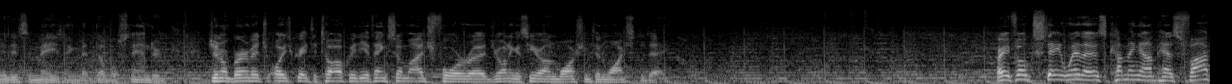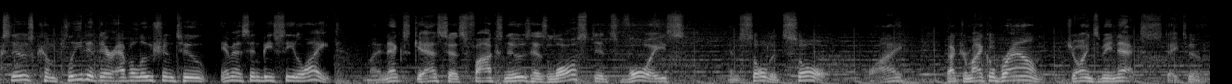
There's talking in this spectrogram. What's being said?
it is amazing that double standard. General Brnovich, always great to talk with you. Thanks so much for uh, joining us here on Washington Watch today. All right, folks, stay with us. Coming up, has Fox News completed their evolution to MSNBC Light? My next guest says Fox News has lost its voice and sold its soul. Why? Dr. Michael Brown joins me next. Stay tuned.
